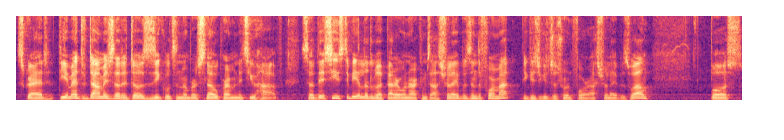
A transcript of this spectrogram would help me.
Skred, the amount of damage that it does is equal to the number of snow permanents you have. So this used to be a little bit better when Arcum's Astrolabe was in the format, because you could just run four Astrolabe as well. But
